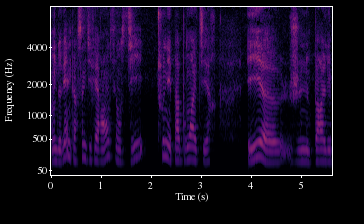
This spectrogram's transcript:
on devient une personne différente et on se dit, tout n'est pas bon à dire. Et euh, je ne parlais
